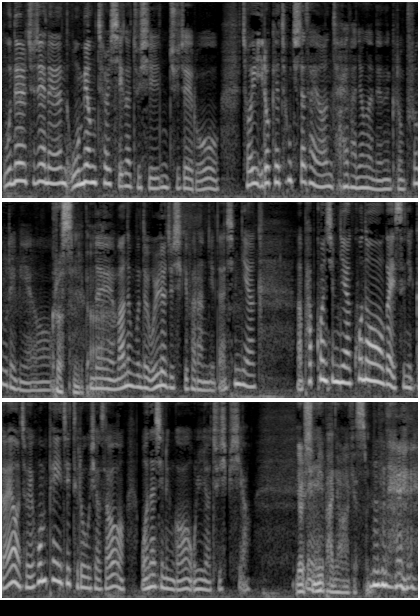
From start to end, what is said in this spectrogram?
오늘 주제는 오명철 씨가 주신 주제로 저희 이렇게 청취자 사연 잘 반영하는 그런 프로그램이에요. 그렇습니다 네, 많은 분들 올려주시기 바랍니다. 심리학, 아, 팝콘 심리학 코너가 있으니까요. 저희 홈페이지 들어오셔서 원하시는 거 올려주십시오. 열심히 네. 반영하겠습니다 네,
